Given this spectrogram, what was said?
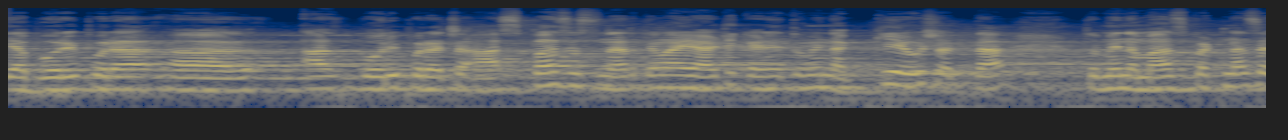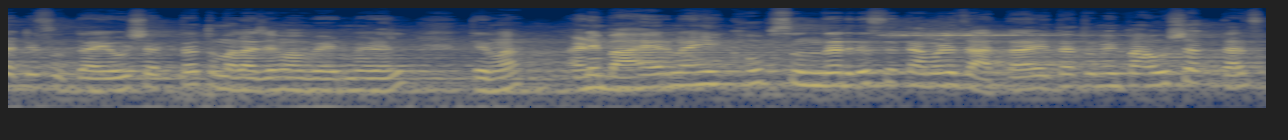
या बोरीपुरा आज बोरीपुराच्या आसपास असणार तेव्हा या ठिकाणी तुम्ही नक्की येऊ शकता. तुम्ही नमाज पठणासाठी सुद्धा येऊ शकता. तुम्हाला जेव्हा वेळ मिळेल तेव्हा. आणि बाहेरनंही खूप सुंदर दिसते त्यामुळे जाता येता तुम्ही पाहू शकताच.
